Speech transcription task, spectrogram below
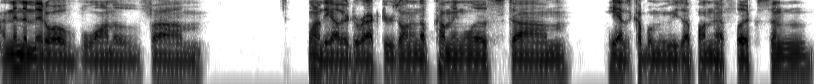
I'm in the middle of one of um one of the other directors on an upcoming list. Um, he has a couple movies up on Netflix and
